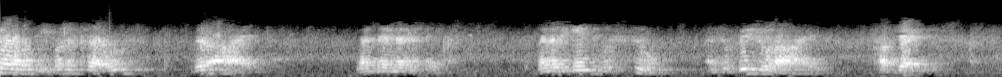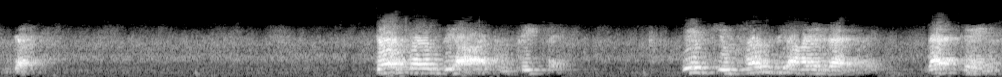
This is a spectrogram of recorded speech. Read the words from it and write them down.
told the people to close their eyes when they meditate, when they begin to assume and to visualize objectives, death. Don't close the eye completely. If you close the eye indefinitely, that changes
